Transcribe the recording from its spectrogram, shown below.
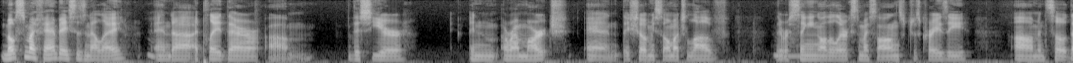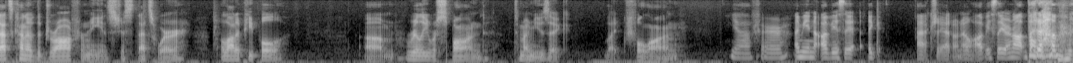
most of my fan base is in LA, mm-hmm. and uh, I played there um, this year in around March, and they showed me so much love. They mm-hmm. were singing all the lyrics to my songs, which is crazy. Um, and so that's kind of the draw for me. It's just that's where a lot of people um, really respond to my music like full on. Yeah, fair. I mean, obviously, like, actually, I don't know, obviously or not, but um,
